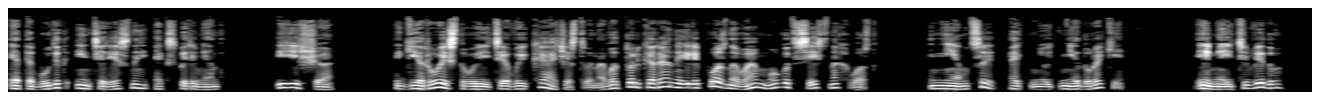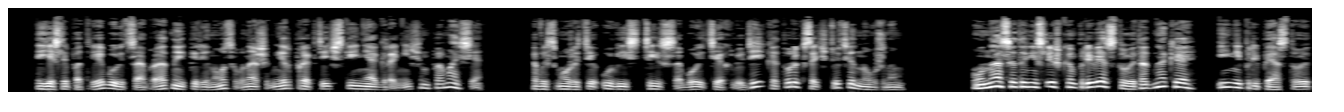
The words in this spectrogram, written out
Это будет интересный эксперимент. И еще. Геройствуете вы качественно, вот только рано или поздно вам могут сесть на хвост. Немцы отнюдь не дураки. Имейте в виду, если потребуется, обратный перенос в наш мир практически не ограничен по массе. Вы сможете увести с собой тех людей, которых сочтете нужным. У нас это не слишком приветствует, однако и не препятствует.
